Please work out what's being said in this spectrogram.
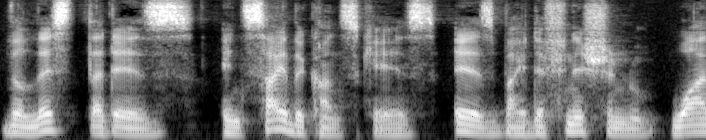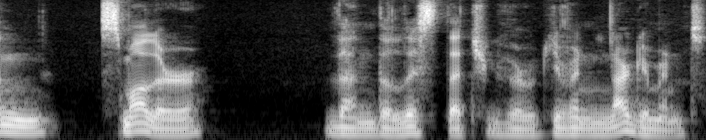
the list that is inside the cons case is by definition one smaller than the list that you were given in argument.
